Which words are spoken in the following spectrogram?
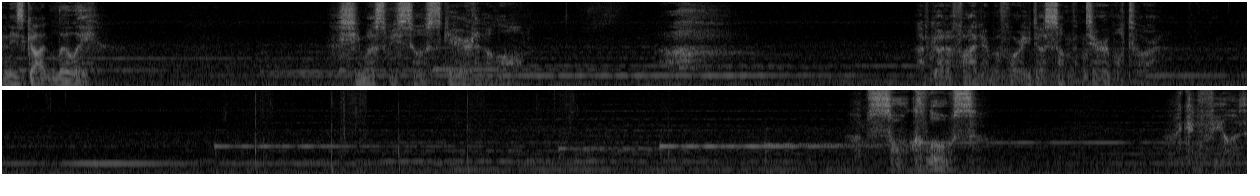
And he's got Lily. She must be so scared and alone. Ah. I've got to find her before he does something terrible to her. Close. I can feel it.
